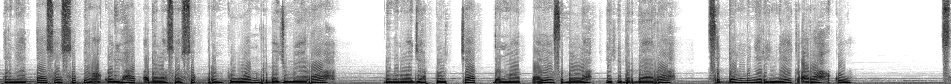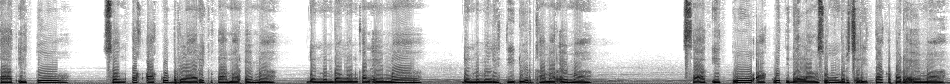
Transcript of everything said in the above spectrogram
Ternyata sosok yang aku lihat adalah sosok perempuan berbaju merah dengan wajah pucat dan mata yang sebelah kiri berdarah sedang menyeringai ke arahku. Saat itu, sontak aku berlari ke kamar Emma dan membangunkan Emma dan memilih tidur kamar Emma. Saat itu aku tidak langsung bercerita kepada Emma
